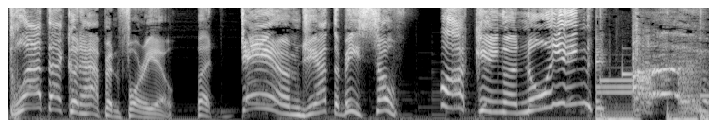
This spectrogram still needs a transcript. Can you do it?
Glad that could happen for you. But damn, do you have to be so fucking annoying?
